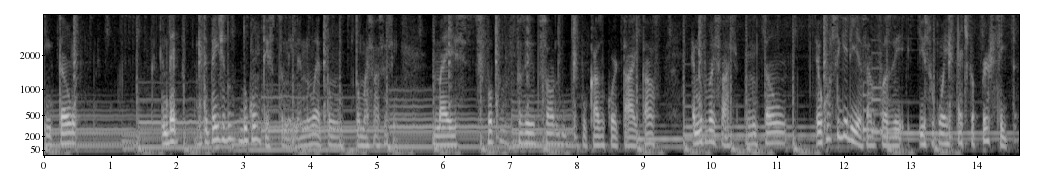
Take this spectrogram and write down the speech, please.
Então, depende do, do, contexto também, né? Não é tão, tão mais fácil assim. Mas se for fazer só, tipo, caso cortar e tal, é muito mais fácil. Então, eu conseguiria, sabe, fazer isso com a estética perfeita.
